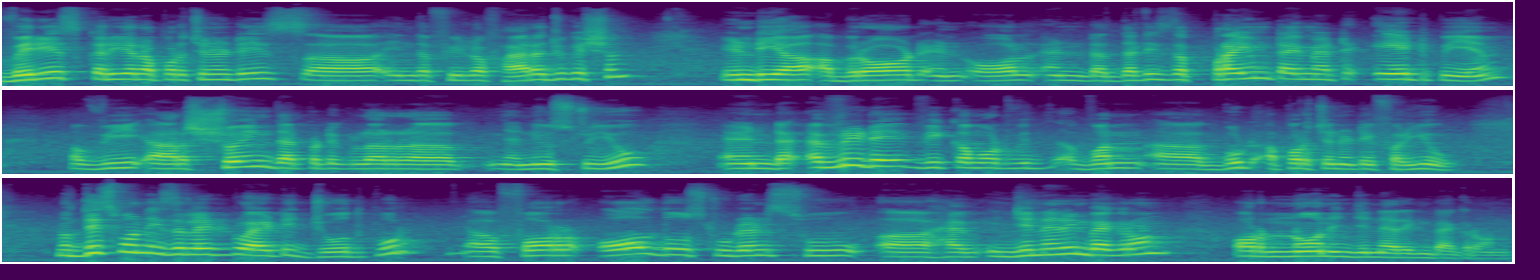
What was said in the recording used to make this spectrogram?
various career opportunities uh, in the field of higher education, India, abroad and all and that is the prime time at 8 pm. Uh, we are showing that particular uh, news to you and every day we come out with one uh, good opportunity for you. Now this one is related to IIT Jodhpur uh, for all those students who uh, have engineering background or non-engineering background.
